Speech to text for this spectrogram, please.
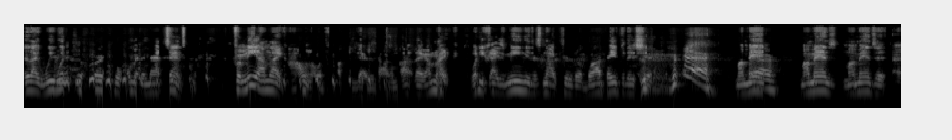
like, we wouldn't refer to a woman in that sense. For me, I'm like, I don't know what the fuck you guys are talking about. Like, I'm like, what do you guys mean it's not true? bro? I paid for this shit. yeah. My man, yeah. my man's my man's a, uh,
